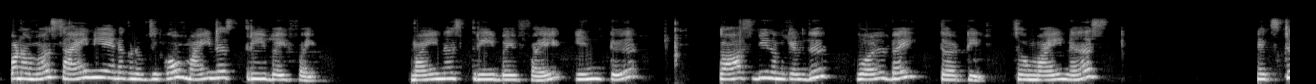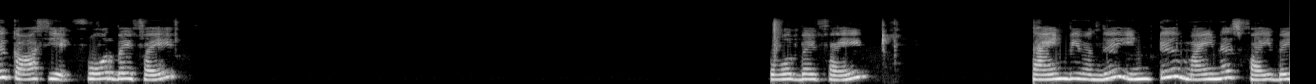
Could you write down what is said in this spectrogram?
இப்போ நம்ம சைன் ஏ என்ன கண்டுபிடிச்சிருக்கோம்? Minus three by five minus three by five into cos B நமக்கு என்னது? Twelve by thirty so minus next cos A four by five four by five sine B வந்து into minus five by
